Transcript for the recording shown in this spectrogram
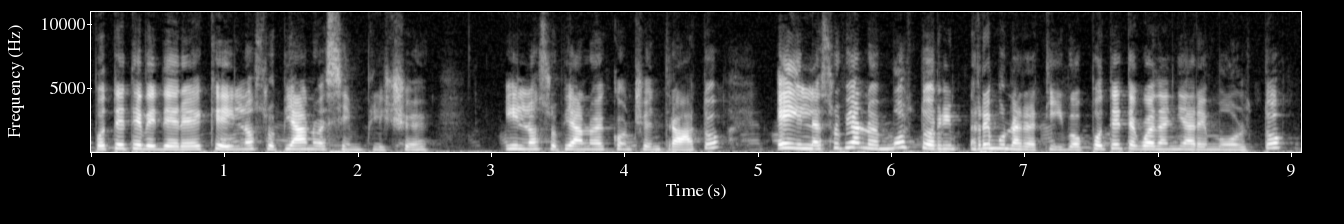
Potete vedere che il nostro piano è semplice. Il nostro piano è concentrato e il nostro piano è molto remunerativo, potete guadagnare molto.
